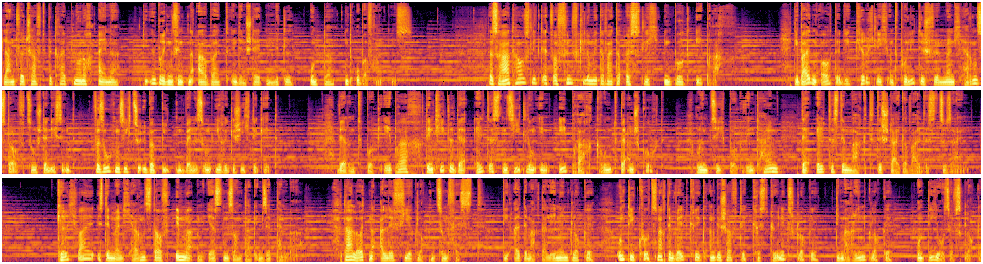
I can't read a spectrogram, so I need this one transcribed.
Landwirtschaft betreibt nur noch einer, die übrigen finden Arbeit in den Städten Mittel-, Unter- und Oberfrankens. Das Rathaus liegt etwa fünf Kilometer weiter östlich in Burg Ebrach. Die beiden Orte, die kirchlich und politisch für Mönch Herrnsdorf zuständig sind, versuchen sich zu überbieten, wenn es um ihre Geschichte geht. Während Burg Ebrach den Titel der ältesten Siedlung im Ebrachgrund beansprucht, rühmt sich Burg Windheim, der älteste Markt des Steigerwaldes zu sein. Kirchweih ist in Mönch Herrnsdorf immer am ersten Sonntag im September. Da läuten alle vier Glocken zum Fest. Die alte Magdalenenglocke und die kurz nach dem Weltkrieg angeschaffte Christkönigsglocke, die Marienglocke und die Josefsglocke.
